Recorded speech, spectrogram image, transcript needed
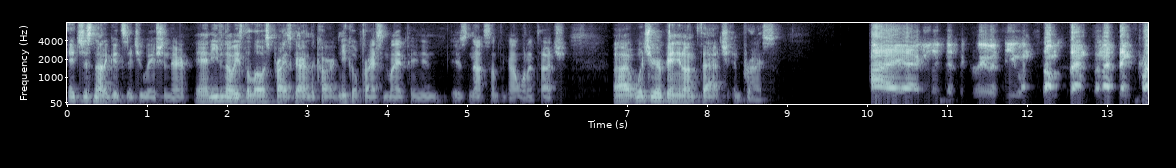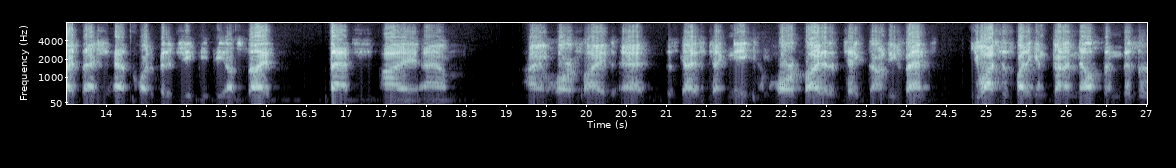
It's just not a good situation there. And even though he's the lowest price guy on the card, Niko Price, in my opinion, is not something I want to touch. Uh, what's your opinion on Thatch and Price? I actually disagree with you in some sense, and I think Price actually has quite a bit of GPP upside. Thatch, I am, I am horrified at this guy's technique. I'm horrified at his takedown defense. You watch this fight against Gunnar Nelson. This is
